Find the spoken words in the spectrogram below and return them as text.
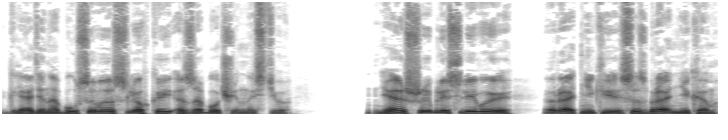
глядя на Бусова с легкой озабоченностью. «Не ошиблись ли вы, ратники с избранником?»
